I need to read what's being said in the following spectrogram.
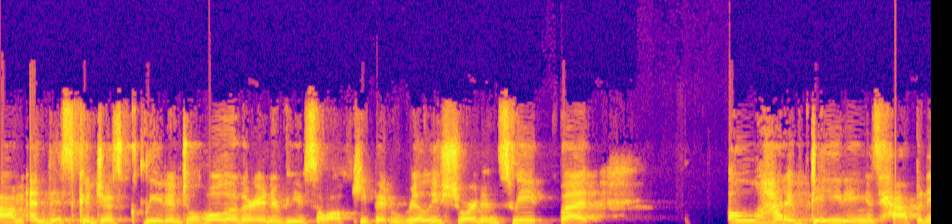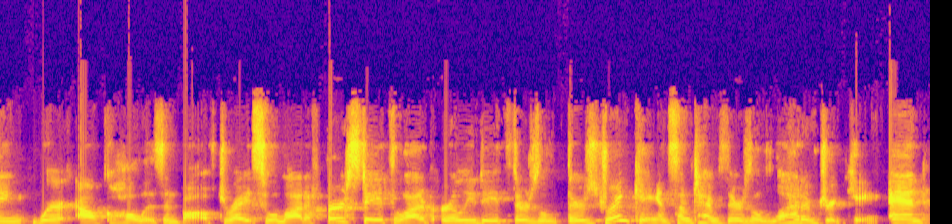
Um, and this could just lead into a whole other interview so i'll keep it really short and sweet but a lot of dating is happening where alcohol is involved right? So a lot of first dates a lot of early dates there's there's drinking and sometimes there's a lot of drinking. And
